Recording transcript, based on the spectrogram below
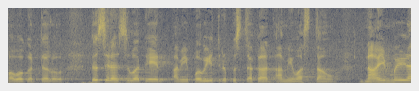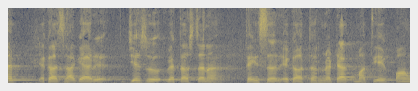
फावो करतलो. दुसऱ्या सुवातेर आमी पवित्र पुस्तकांत आमी वाचता नाय म्हणल्यार एका जाग्यार जेजू वेता आसतना थंयसर एका तरणाट्याक मातयेक पांव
